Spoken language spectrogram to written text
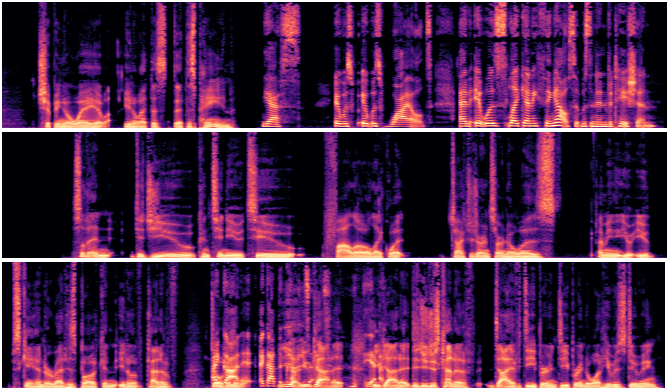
chipping away at, you know, at this, at this pain. Yes. It was, it was wild. And it was like anything else. It was an invitation. So then did you continue to follow like what Dr. Jordan Sarno was, I mean, you, you scanned or read his book and, you know, kind of I got into, it. I got the Yeah, you got it. yeah. You got it. Did you just kind of dive deeper and deeper into what he was doing?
